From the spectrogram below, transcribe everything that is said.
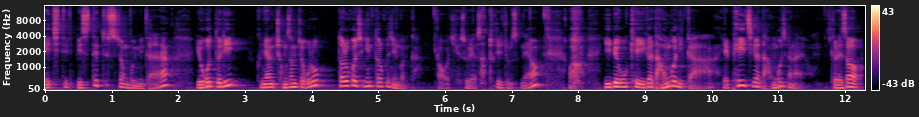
HTTP 스테투스 정보입니다. 요것들이 그냥 정상적으로 떨궈지긴 떨궈진 거니까? 어, 죄송해요. 사투리 좀 쓰네요. 어, 205K가 나온 거니까. 예, 페이지가 나온 거잖아요. 그래서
